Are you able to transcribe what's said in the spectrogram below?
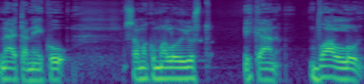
näitä, niin kuin, sama kuin mä luin just ikään Vallun,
